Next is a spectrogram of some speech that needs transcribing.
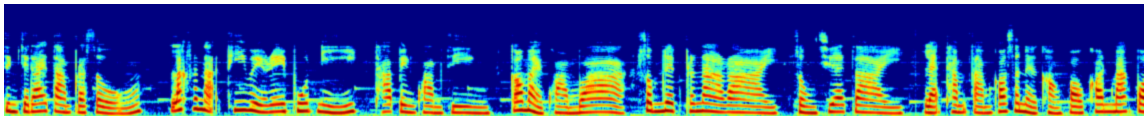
จึงจะได้ตามประสงค์ ลักษณะที่เวเร่พูดนี้ ถ้าเป็นความจริง ก็หมายความว่าสมเด็จพระนารายณ์ทรงเชื่อใจ และทำตามข้อเสนอของฟอลคอนมากพอ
